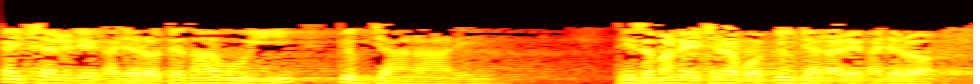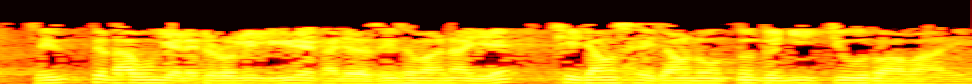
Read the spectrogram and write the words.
ကိုက်ဖြတ်လိုက်တဲ့အခါကျတော့တက်သားပိုးကြီးပြုတ်ကျလာတယ်ဇေသမဏရဲ့ခြေထောက်ပေါ်ပြုတ်ကျလာတဲ့ခါကျတော့ဇေတသားဘူးရဲ့လည်းတော်တော်လေးလေးတဲ့ခါကျတော့ဇေသမဏရဲ့ခြေချောင်းဆယ်ချောင်းလုံးတွင်တွင်ကြီးကျိုးသွားပါတယ်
